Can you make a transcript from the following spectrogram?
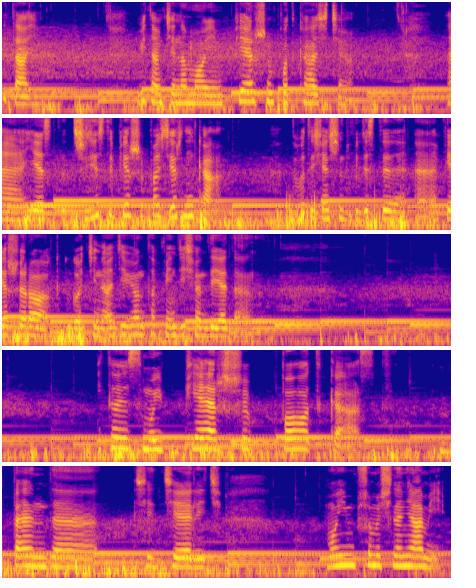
witaj. Witam Cię na moim pierwszym podcaście. E, jest 31 października 2021 rok, godzina 9.51. I to jest mój pierwszy podcast. Będę się dzielić moimi przemyśleniami,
